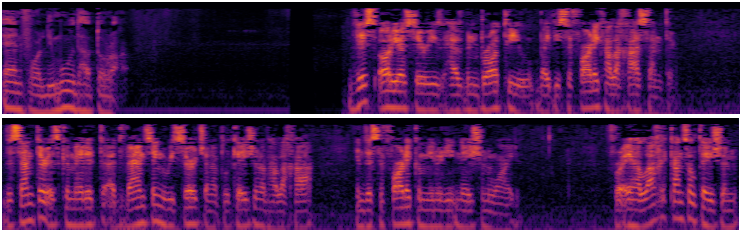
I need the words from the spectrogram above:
and for limud haTorah. This audio series has been brought to you by the Sephardic Halacha Center. The center is committed to advancing research and application of halacha in the Sephardic community nationwide. For a halachic consultation,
